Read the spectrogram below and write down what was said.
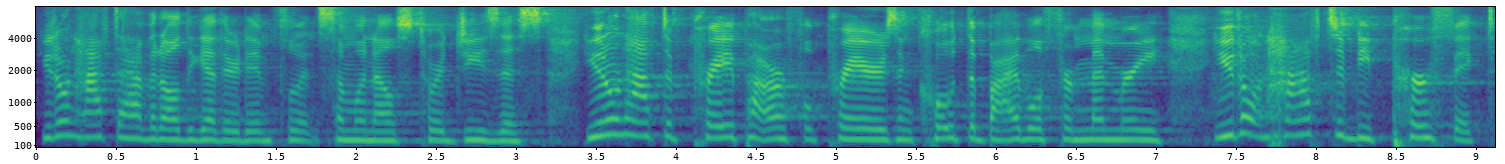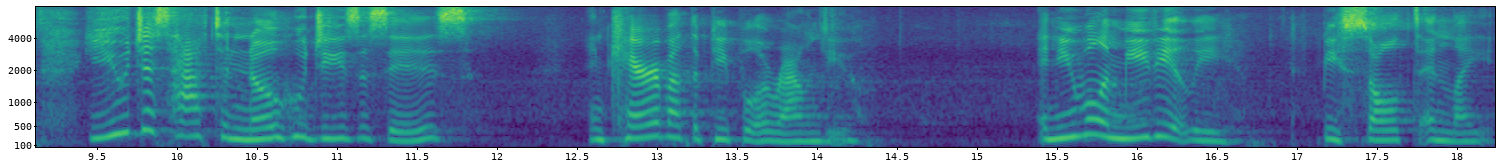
You don't have to have it all together to influence someone else toward Jesus. You don't have to pray powerful prayers and quote the Bible from memory. You don't have to be perfect. You just have to know who Jesus is and care about the people around you. And you will immediately be salt and light.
